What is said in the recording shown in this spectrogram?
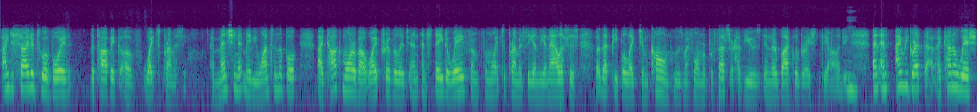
I decided to avoid the topic of white supremacy. I mention it maybe once in the book. I talk more about white privilege and, and stayed away from, from white supremacy and the analysis that people like Jim Cone, who's my former professor, have used in their black liberation theology. Mm. And and I regret that. I kind of wish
